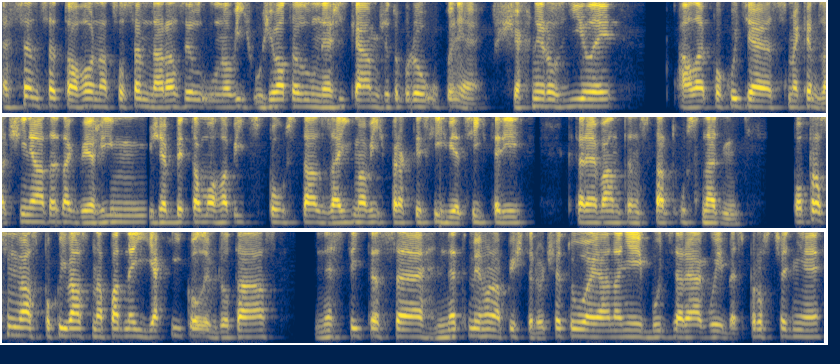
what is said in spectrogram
esence toho, na co jsem narazil u nových uživatelů. Neříkám, že to budou úplně všechny rozdíly, ale pokud je s Macem začínáte, tak věřím, že by to mohla být spousta zajímavých praktických věcí, který, které vám ten start usnadní. Poprosím vás, pokud vás napadne jakýkoliv dotaz, nestyďte se, hned mi ho napište do chatu a já na něj buď zareaguji bezprostředně,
